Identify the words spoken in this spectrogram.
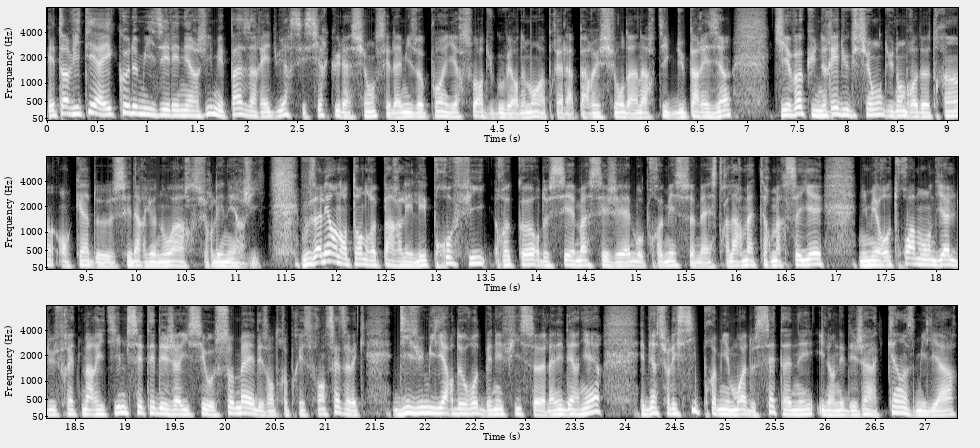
est invitée à économiser l'énergie, mais pas à réduire ses circulations. C'est la mise au point hier soir du gouvernement après la parution d'un article du Parisien qui évoque une réduction du nombre de trains en cas de scénario noir sur l'énergie. Vous allez en entendre parler. Les profits records de CMA-CGM au premier semestre. L'armateur marseillais, numéro 3 mondial du fret maritime, s'était déjà hissé au sommet des entreprises françaises avec 18 milliards d'euros de bénéfices euh, l'année dernière. Et eh bien, sur les six premiers mois de cette année, il en est déjà à 15 milliards,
